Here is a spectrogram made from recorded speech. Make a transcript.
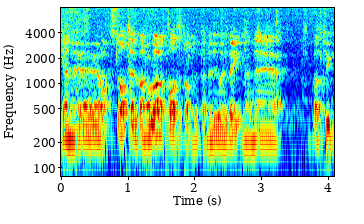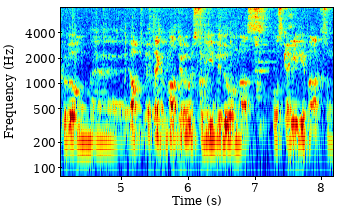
Igen, ja, startelvan har du aldrig pratat om utan nu är vi. Men eh, vad tycker du om, eh, ja, jag tänker på Martin Olsson, Jimmy Durmaz, Oskar Hiljemark som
